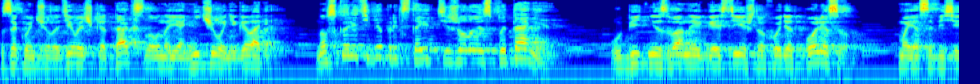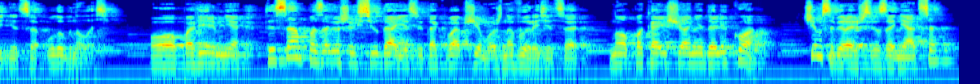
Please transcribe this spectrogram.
Закончила девочка так, словно я ничего не говорил. Но вскоре тебе предстоит тяжелое испытание. Убить незваных гостей, что ходят по лесу? Моя собеседница улыбнулась. «О, поверь мне, ты сам позовешь их сюда, если так вообще можно выразиться. Но пока еще они далеко. Чем собираешься заняться?»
